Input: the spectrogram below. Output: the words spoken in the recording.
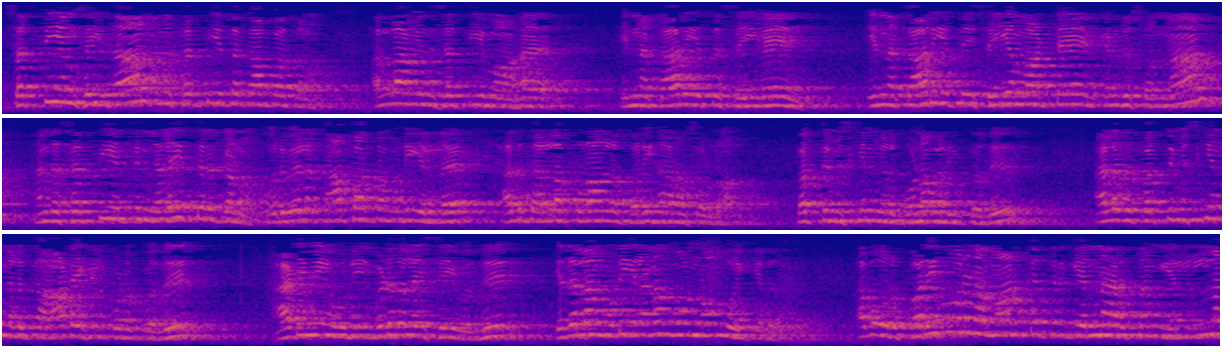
சத்தியம் செய்தால் அந்த சத்தியத்தை காப்பாற்றணும் அல்லாஹ் மீது சத்தியமாக என்ன காரியத்தை செய்வேன்? என்ன காரியத்தை செய்ய மாட்டேன்? என்று சொன்னால் அந்த சத்தியத்தில் நிலைத்திருக்கணும். ஒருவேளை காப்பாற்ற முடியல அதுக்கு அல்லாஹ் குரான்ல பரிகாரம் சொல்றான். பத்து மிஸ்கின்களுக்கு உணவளிப்பது அல்லது பத்து மிஸ்கின்களுக்கு ஆடைகள் கொடுப்பது அடிமை உடி விடுதலை செய்வது இதெல்லாம் முடியலன்னா மூணு நோன்பு வைக்கிறது. அப்போ ஒரு பரிபூர்ண மார்க்கத்திற்கு என்ன அர்த்தம்? எல்லா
